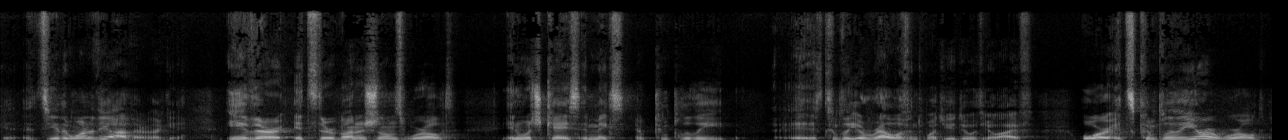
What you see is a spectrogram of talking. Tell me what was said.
it's either one or the other. Like either it's the Rabban Shalom's world, in which case it makes it completely it's completely irrelevant what you do with your life, or it's completely your world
